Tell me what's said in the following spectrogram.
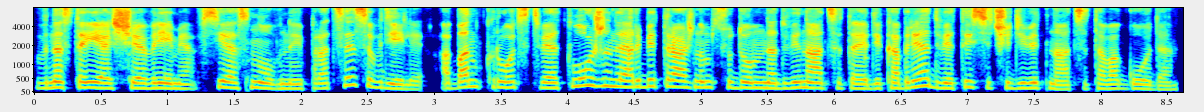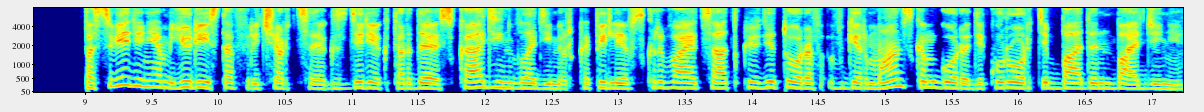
В настоящее время все основные процессы в деле о банкротстве отложены арбитражным судом на 12 декабря 2019 года. По сведениям юристов Ричард Секс, директор ДСК-1 Владимир Капелев скрывается от кредиторов в германском городе-курорте Баден-Бадене,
